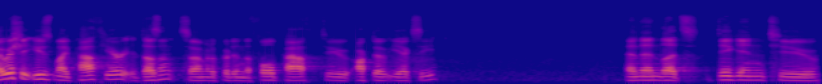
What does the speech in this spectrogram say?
I wish it used my path here. It doesn't, so I'm going to put in the full path to octo.exe. And then let's dig into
